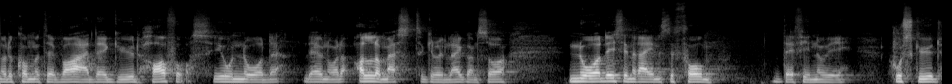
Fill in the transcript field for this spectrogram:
når det kommer til hva er det Gud har for oss. Jo, nåde. Det er jo noe av det aller mest grunnleggende. Så nåde i sin reneste form, det finner vi hos Gud.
